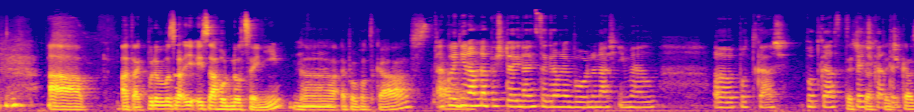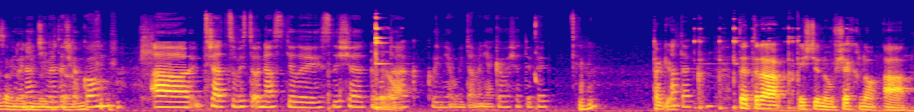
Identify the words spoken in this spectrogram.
a, a tak, budeme moc rádi i za hodnocení na Apple Podcast. A klidně nám napište i na Instagram nebo na náš e-mail uh, podcast podcast Tečka, tečka, tečka, te- zavináč zavináč gmail tečka gmail.com. A třeba co byste od nás chtěli slyšet nebo Jo. tak, klidně uvítáme nějaké vaše tipy. Tak jo. A tak. To je teda ještě jednou všechno a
